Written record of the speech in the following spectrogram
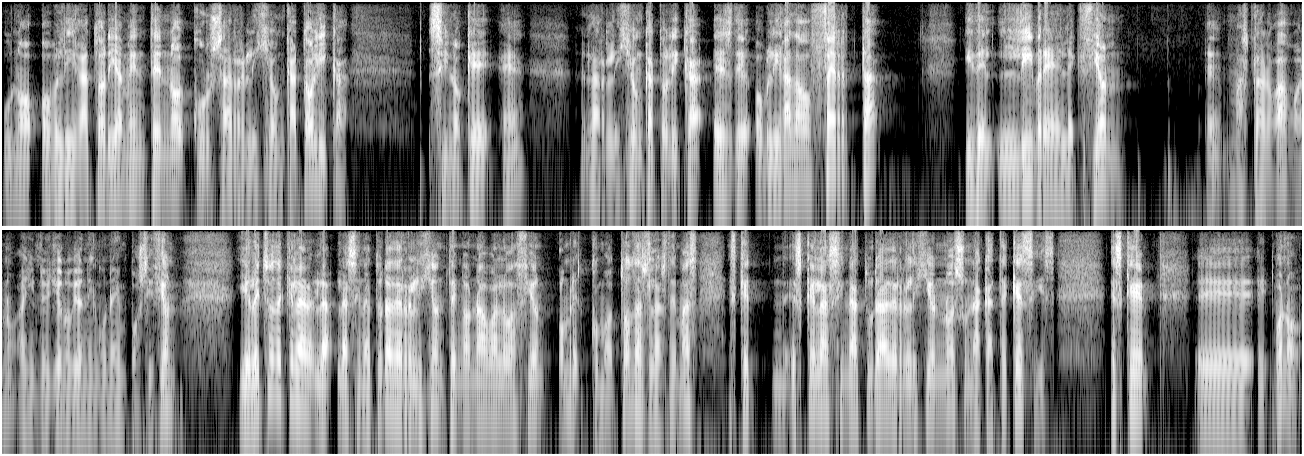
uno obligatoriamente no cursa religión católica, sino que ¿eh? la religión católica es de obligada oferta y de libre elección. ¿eh? Más claro agua, ¿no? Ahí yo no veo ninguna imposición. Y el hecho de que la, asignatura de religión tenga una evaluación, hombre, como todas las demás, es que, es que la asignatura de religión no es una catequesis. Es que, eh, bueno,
